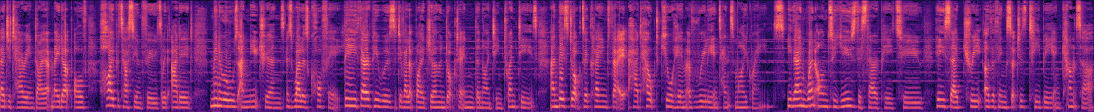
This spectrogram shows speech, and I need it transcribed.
vegetarian diet made up of high potassium foods with added minerals and nutrients, as well as coffee. The therapy was developed by a German doctor in the 1920s, and this doctor claimed that it had helped cure him of really intense migraines. He then went on to use this therapy to, he said, treat other things such as TB and cancer,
